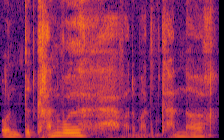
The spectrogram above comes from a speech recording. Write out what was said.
und das kann wohl, warte mal, das kann nach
